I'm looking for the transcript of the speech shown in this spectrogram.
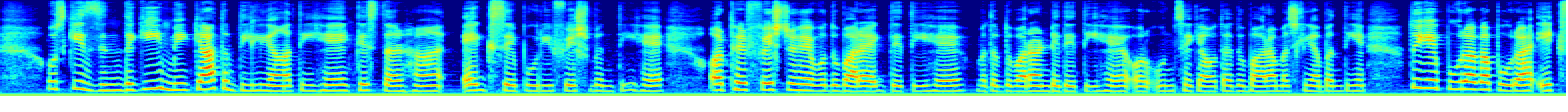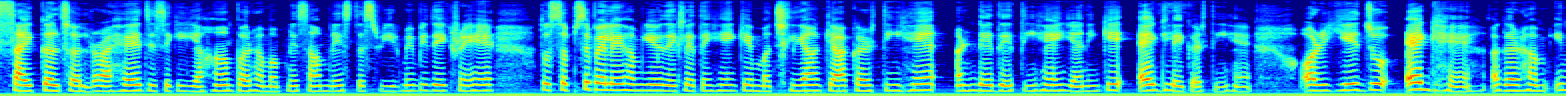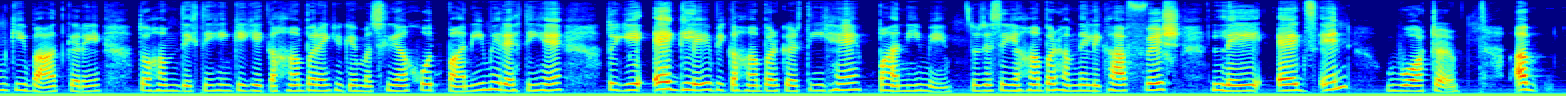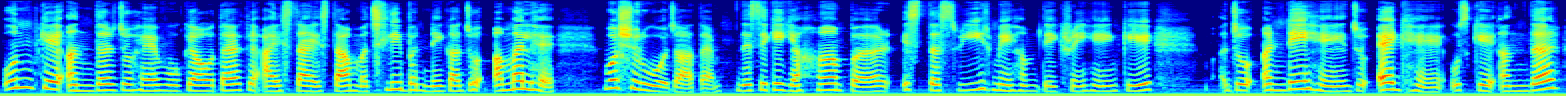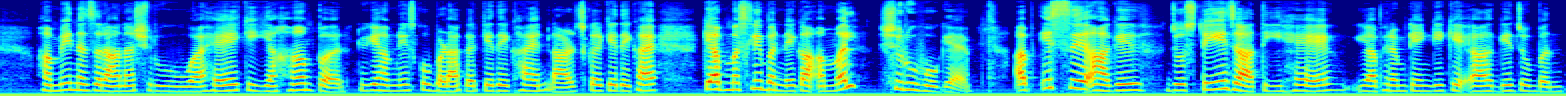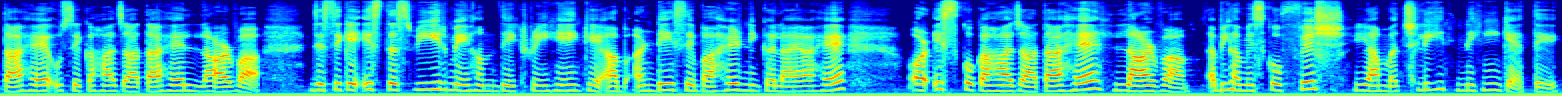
उसकी ज़िंदगी में क्या तब्दीलियाँ आती हैं, किस तरह एग से पूरी फ़िश बनती है और फिर फ़िश जो है वो दोबारा एग देती है मतलब दोबारा अंडे देती है और उनसे क्या होता है, दोबारा मछलियाँ बनती हैं। तो ये पूरा का पूरा एक साइकिल चल रहा है, जैसे कि यहाँ पर हम अपने सामने इस तस्वीर में भी देख रहे हैं। तो सबसे पहले हम ये देख लेते हैं कि मछलियाँ क्या करती हैं, अंडे देती हैं, यानी कि एग ले करती हैं। और ये जो एग हैं, अगर हम इनकी बात करें तो हम देखते हैं कि ये कहाँ पर हैं, क्योंकि मछलियाँ खुद पानी में रहती हैं तो ये एग ले भी कहाँ पर करती हैं? पानी में। तो जैसे यहाँ पर हमने लिखा fish lay eggs in water अब उनके अंदर जो है, वो क्या होता है कि आहिस्ता आहिस्ता मछली बनने का जो अमल है वो शुरू हो जाता है। जैसे कि यहाँ पर इस तस्वीर में हम देख रहे हैं कि जो अंडे हैं, जो एग हैं, उसके अंदर हमें नज़र आना शुरू हुआ है कि यहाँ पर, क्योंकि हमने इसको बड़ा करके देखा है लार्ज करके देखा है कि अब मछली बनने का अमल शुरू हो गया है। अब इससे आगे जो स्टेज आती है, या फिर हम कहेंगे कि आगे जो बनता है, उसे कहा जाता है लार्वा जिससे कि इस तस्वीर में हम देख रहे हैं कि अब अंडे से बाहर निकल आया है और इसको कहा जाता है लार्वा। अभी हम इसको फ़िश या मछली नहीं कहते।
